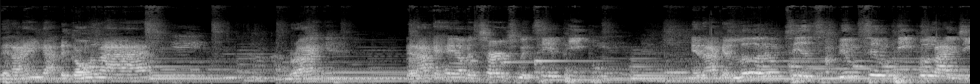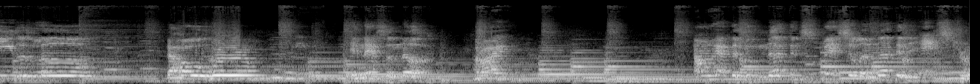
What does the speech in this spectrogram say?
That I ain't got to go live. Right? That I can have a church with 10 people and I can love them ten, them ten people like Jesus loved the whole world. And that's enough, right? I don't have to do nothing special or nothing extra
